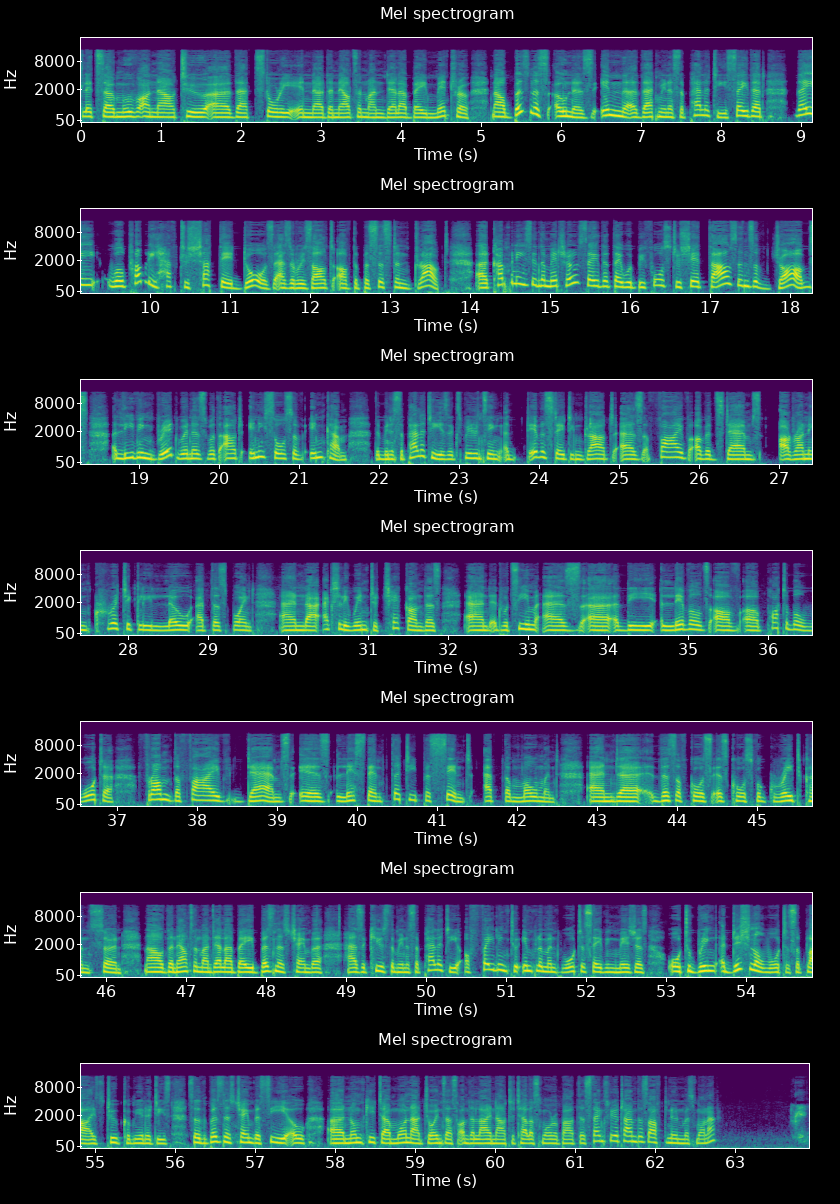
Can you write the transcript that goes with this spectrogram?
Let's uh, move on now to uh, that story in uh, the Nelson Mandela Bay Metro. Now, business owners in uh, that municipality say that they will probably have to shut their doors as a result of the persistent drought. Uh, companies in the metro say that they would be forced to shed thousands of jobs, uh, leaving breadwinners without any source of income. The municipality is experiencing a devastating drought as five of its dams are running critically low at this point. and I actually went to check on this and it would seem as uh, the levels of uh, potable water from the five dams is less than 30% at the moment. And uh, this, of course, is cause for great concern. Now, the Nelson Mandela Bay Business Chamber has accused the municipality of failing to implement water-saving measures or to bring additional water supplies to communities. So the Business Chamber CEO, uh, Nomkhita Mona, joins us on the line now to tell us more about this. Thanks for your time this afternoon, Ms. Mona.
